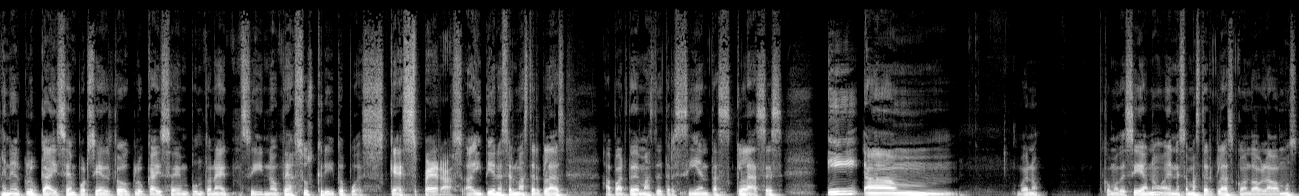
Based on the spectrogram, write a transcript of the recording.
en el Club Kaizen, por cierto, clubkaizen.net. Si no te has suscrito, pues, ¿qué esperas? Ahí tienes el masterclass, aparte de más de 300 clases. Y, bueno, como decía, ¿no? En ese masterclass, cuando hablábamos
